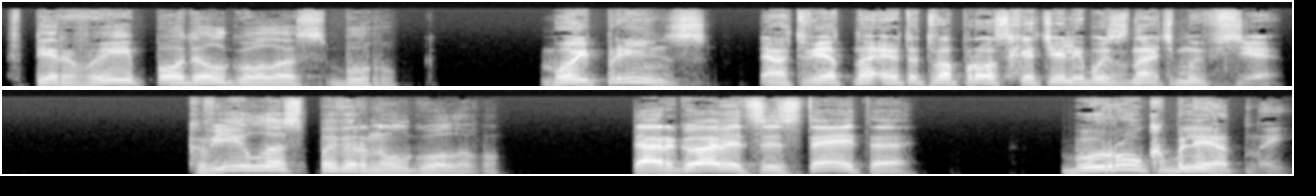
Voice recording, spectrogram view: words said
Впервые подал голос Бурук. «Мой принц, ответ на этот вопрос хотели бы знать мы все». Квиллас повернул голову. «Торговец из Стейта?» «Бурук бледный».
